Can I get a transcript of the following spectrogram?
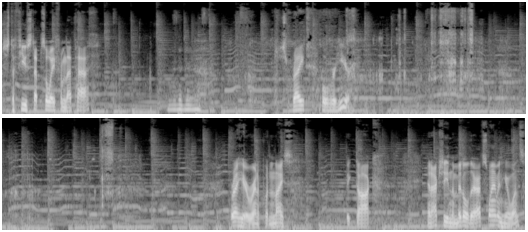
just a few steps away from that path. Just right over here. Right here, we're gonna put a nice big dock. And actually in the middle there, I've swam in here once,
